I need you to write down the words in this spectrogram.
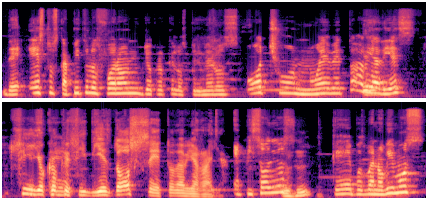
de estos capítulos fueron, yo creo que los primeros ocho, nueve, todavía Sí. diez Sí, yo creo Este- que sí, 10, 12 todavía raya. episodios que, pues bueno, vimos,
